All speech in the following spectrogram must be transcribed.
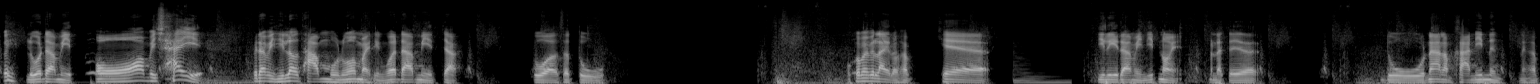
เอ้ยหรือว่าดาเมจอ๋อ ไม่ใช่เป็นดาเมจที่เราทำผมนึกว่าหมายถึงว่าดาเมจจากตัวศัตรู ก็ไม่เป็นไรหรอกครับ แค่ดีเลย์ดาเมจนิดหน่อย มันอาจจะดูน่ารำคาญนิดนึงนะครับ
